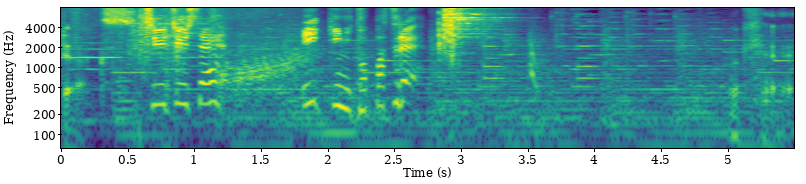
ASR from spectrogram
ducks. Okay.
